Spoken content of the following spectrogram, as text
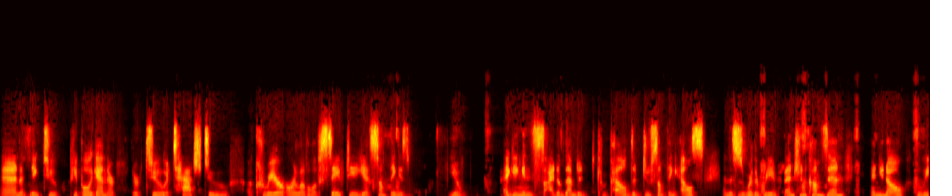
And I think too people again, they're they're too attached to a career or a level of safety, yet something is, you know, begging inside of them to compelled to do something else. And this is where the reinvention comes in. And you know, Louise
